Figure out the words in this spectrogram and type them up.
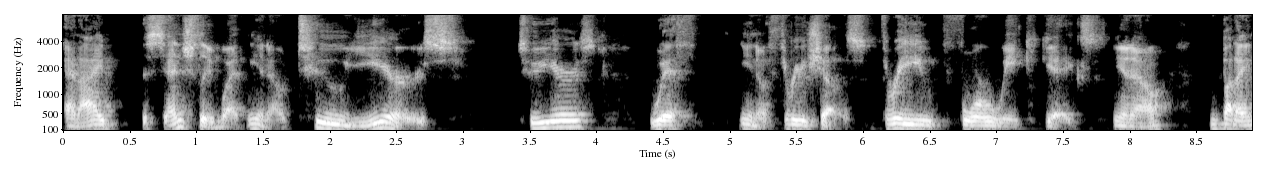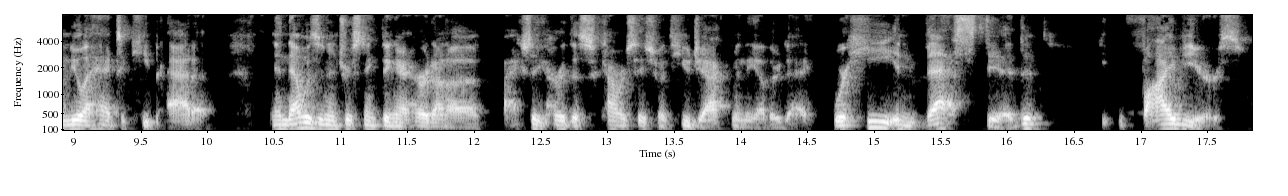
And I essentially went, you know, two years, two years with, you know, three shows, three four week gigs, you know, but I knew I had to keep at it. And that was an interesting thing I heard on a, I actually heard this conversation with Hugh Jackman the other day, where he invested five years.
